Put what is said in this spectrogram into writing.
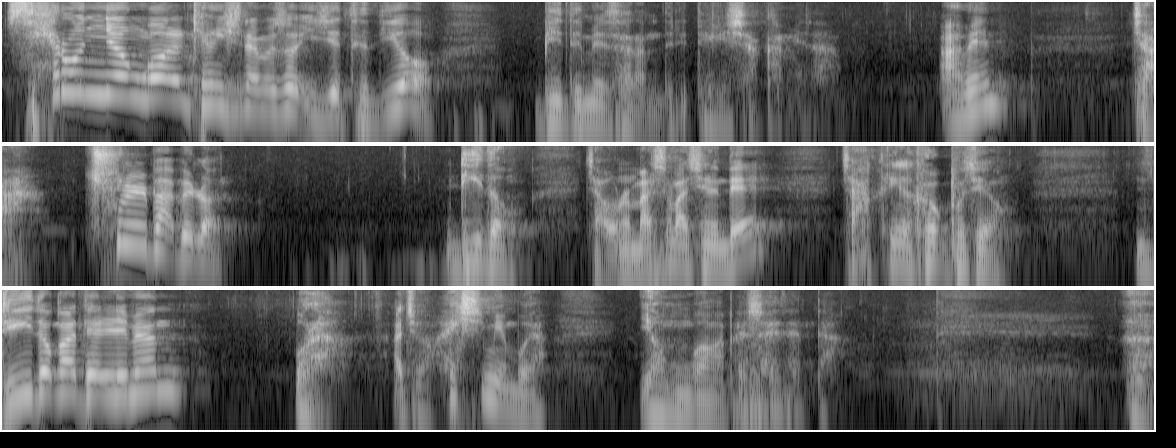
새로운 영광을 갱신하면서 이제 드디어 믿음의 사람들이 되기 시작합니다. 아멘. 자, 출 바벨론 리더. 자, 오늘 말씀하시는데 자, 그러니까 그걸 보세요. 리더가 되려면 뭐라? 아주 핵심이 뭐야? 영광 앞에 서야 된다. 어,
